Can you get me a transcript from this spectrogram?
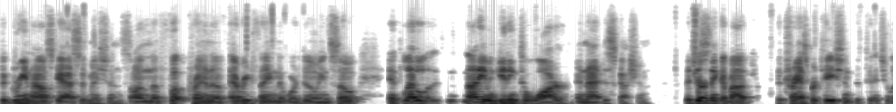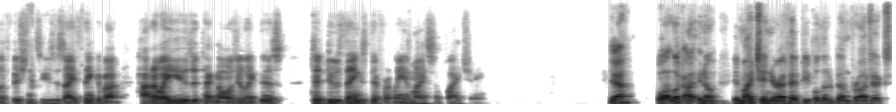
the greenhouse gas emissions, on the footprint of everything that we're doing. So, it let not even getting to water in that discussion, but sure. just think about the transportation potential efficiencies. As I think about how do I use a technology like this to do things differently in my supply chain. Yeah. Well, look, I, you know, in my tenure, I've had people that have done projects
